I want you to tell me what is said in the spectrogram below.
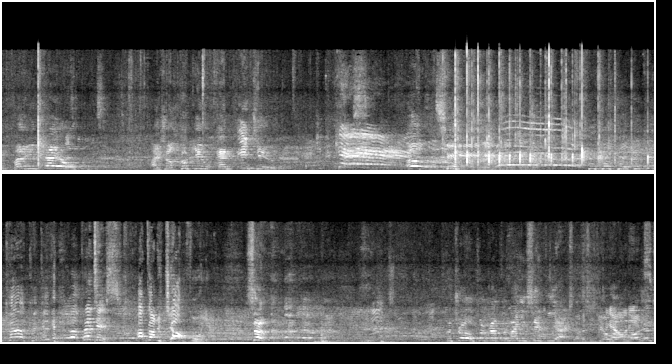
Ooh. But if you fail, I shall cook you and eat you. Oh, Apprentice, I've got a job for you. So, the troll took up mighty safety. Now this is the alarm audience.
